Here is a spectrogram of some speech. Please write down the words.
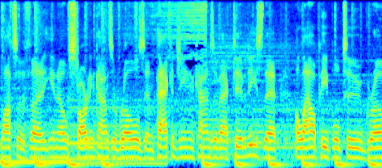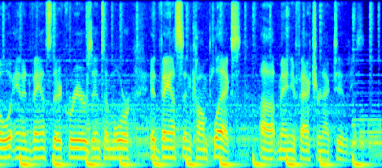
lots of, uh, you know, starting kinds of roles and packaging kinds of activities that allow people to grow and advance their careers into more advanced and complex uh, manufacturing activities.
